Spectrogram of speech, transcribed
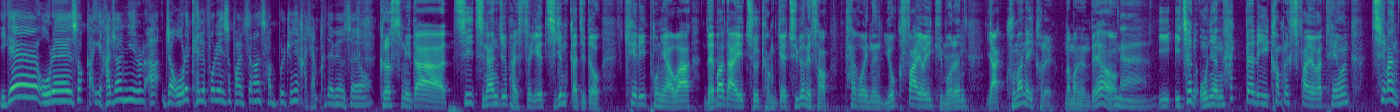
이게 올해에서 가- 가장 일어 아, 저 올해 캘리포니아에서 발생한 산불 중에 가장 크다면서요. 그렇습니다. 지 지난주 발생에 지금까지도 캘리포니아와 네바다의 주 경계 주변에서 타고 있는 욕파이어의 규모는 약 9만 에이커를 넘었는데요. 네. 이 2005년 핵베리 컴플렉스 파이어가 태운 7만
